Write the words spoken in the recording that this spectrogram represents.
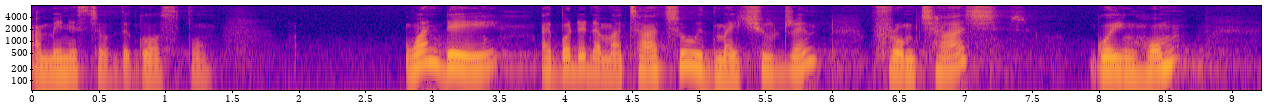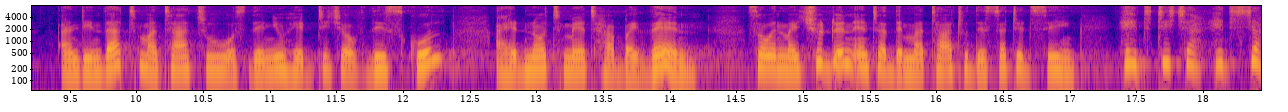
a minister of the gospel. One day, I boarded a matatu with my children from church going home. And in that matatu was the new head teacher of this school. I had not met her by then. So when my children entered the matatu, they started saying, Head teacher, head teacher,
